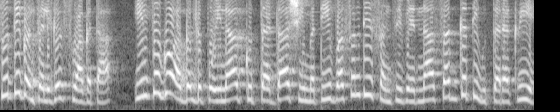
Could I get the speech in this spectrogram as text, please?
ಸುದ್ದಿಗೊಂಚಲಿಗೆ ಸ್ವಾಗತ. ಇಂಚಗೂ ಅಗಲ್ದು ಪೋಯಿನ ಕುತ್ತರ್ದ ಶ್ರೀಮತಿ ವಸಂತಿ ಸಂಜೀವೇರ್ನ ಸದ್ಗತಿ ಉತ್ತರ ಕ್ರಿಯೆ.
